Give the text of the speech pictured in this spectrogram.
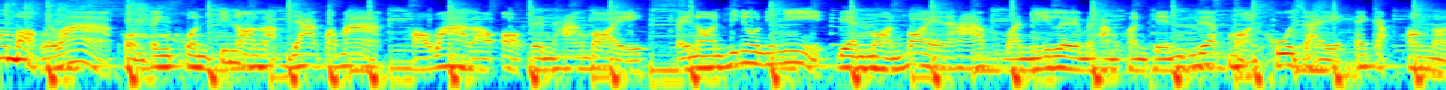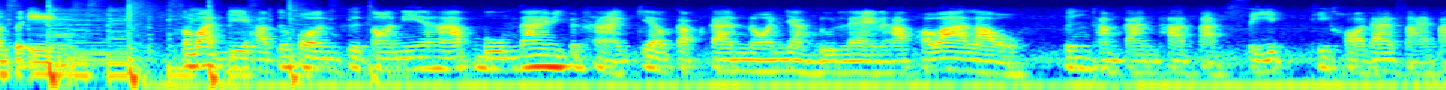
้องบอกเลยว่าผมเป็นคนที่นอนหลับยากมากๆ เพราะว่าเราออกเดินทางบ่อย ไปนอนที่นู่นที่นี่เปลี่ยนหมอนบ่อยนะครับ วันนี้เลยมาทำคอนเทนต์เลือกหมอนคู่ใจให้กับห้องนอนตัวเอง สวัสดีครับทุกคนคือตอนนี้นะครับบูมได้มีปัญหาเกี่ยวกับการนอนอย่างรุนแรงนะครับ เพราะว่าเราเพิ่งทำการผ่าตัดซีสที่คอด้านซ้ายไป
